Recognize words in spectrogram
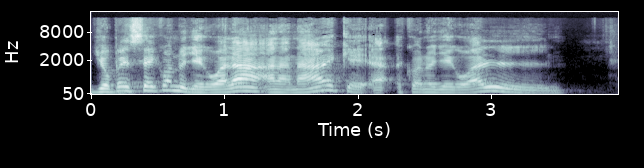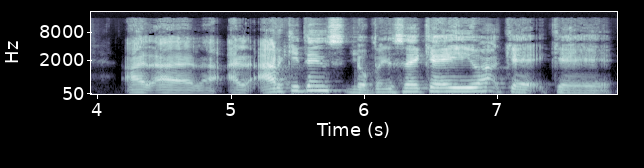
yo pensé cuando llegó a la, a la nave, que cuando llegó al, al, al, al Architects, yo pensé que iba, que, que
